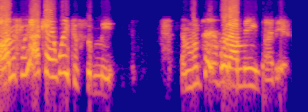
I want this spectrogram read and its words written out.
honestly, I can't wait to submit. I'm gonna tell you what I mean by that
